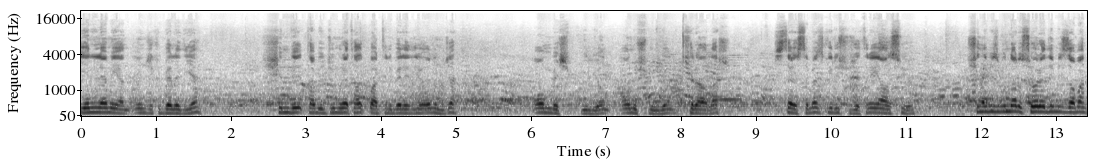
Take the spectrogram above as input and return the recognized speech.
yenilemeyen önceki belediye. Şimdi tabii Cumhuriyet Halk Partili belediye olunca 15 milyon, 13 milyon kiralar ister istemez giriş ücretine yansıyor. Şimdi biz bunları söylediğimiz zaman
